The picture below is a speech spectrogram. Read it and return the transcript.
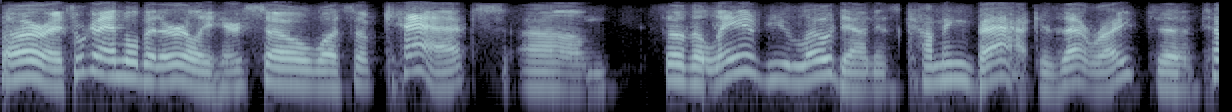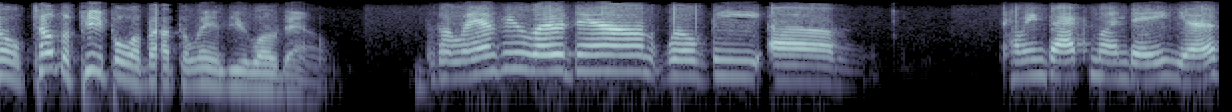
All right, so we're going to end a little bit early here. So, uh, so Kat, um, so the Llanview Lowdown is coming back. Is that right? Uh, tell tell the people about the Llanview Lowdown. The Llanview Lowdown will be um, coming back Monday. Yes,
